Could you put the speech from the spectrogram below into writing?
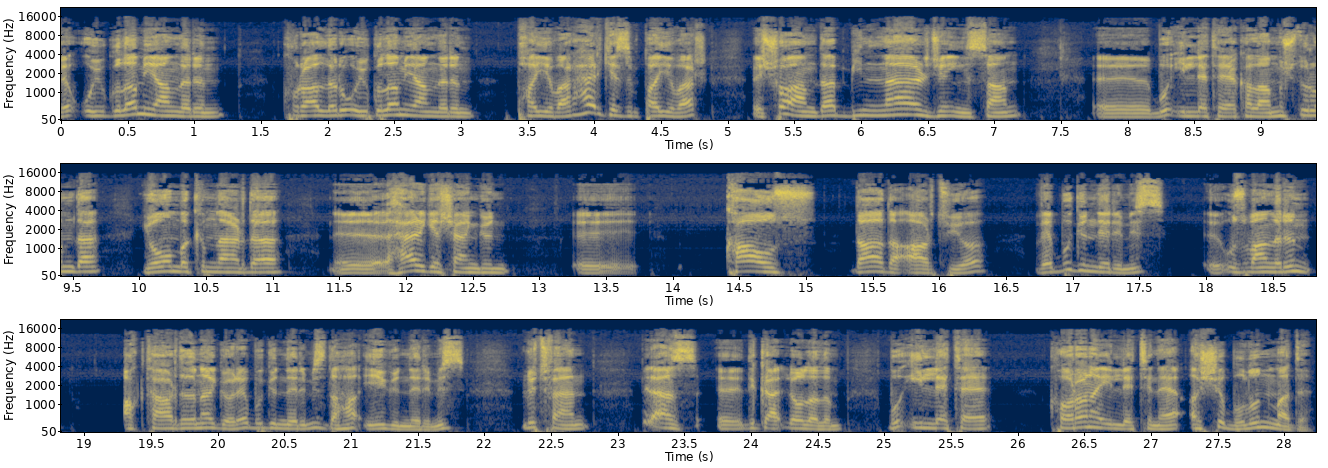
ve uygulamayanların kuralları uygulamayanların payı var. Herkesin payı var ve şu anda binlerce insan e, bu illete yakalanmış durumda. Yoğun bakımlarda e, her geçen gün e, kaos daha da artıyor ve bu günlerimiz e, uzmanların aktardığına göre bu günlerimiz daha iyi günlerimiz. Lütfen biraz e, dikkatli olalım. Bu illete, korona illetine aşı bulunmadı.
